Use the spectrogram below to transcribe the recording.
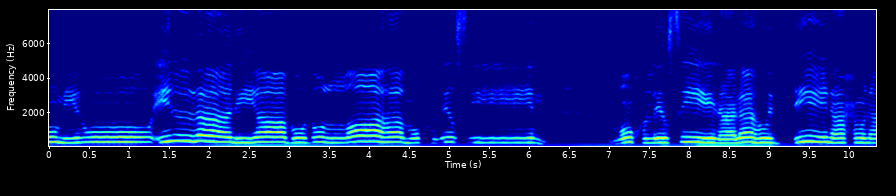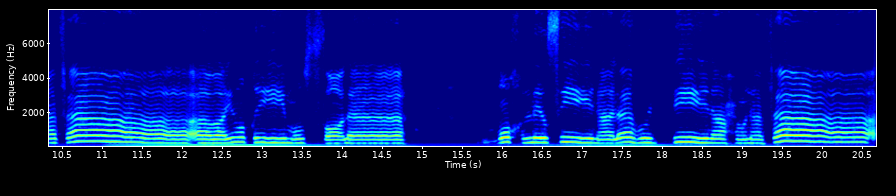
أمروا إلا ليعبدوا الله مخلصين مخلصين له الدين حنفاء ويقيموا الصلاة. مخلصين له الدين حنفاء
